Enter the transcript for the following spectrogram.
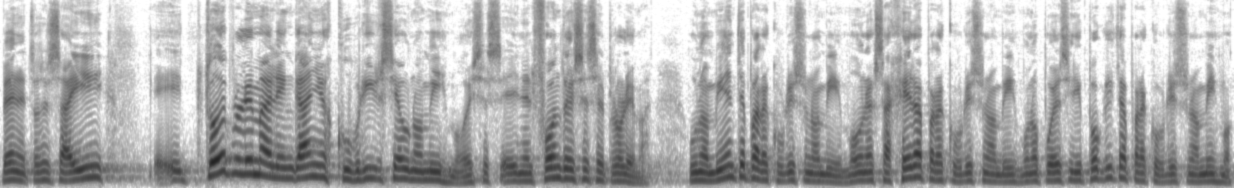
¿Ven? Entonces ahí, eh, todo el problema del engaño es cubrirse a uno mismo. Ese en el fondo ese es el problema. Uno miente para cubrirse uno mismo, uno exagera para cubrirse uno mismo, uno puede ser hipócrita para cubrirse uno mismo.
